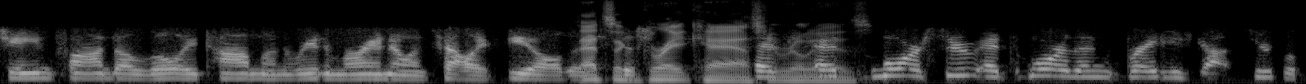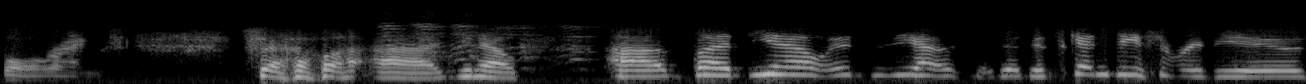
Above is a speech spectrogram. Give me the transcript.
Jane Fonda, Lily Tomlin, Rita Moreno, and Sally Field. That's a great cast. It it's, really it's is. more su- it's more than Brady's got Super Bowl rings. So uh, you know, uh, but you know, it, yeah, it, it's getting decent reviews.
